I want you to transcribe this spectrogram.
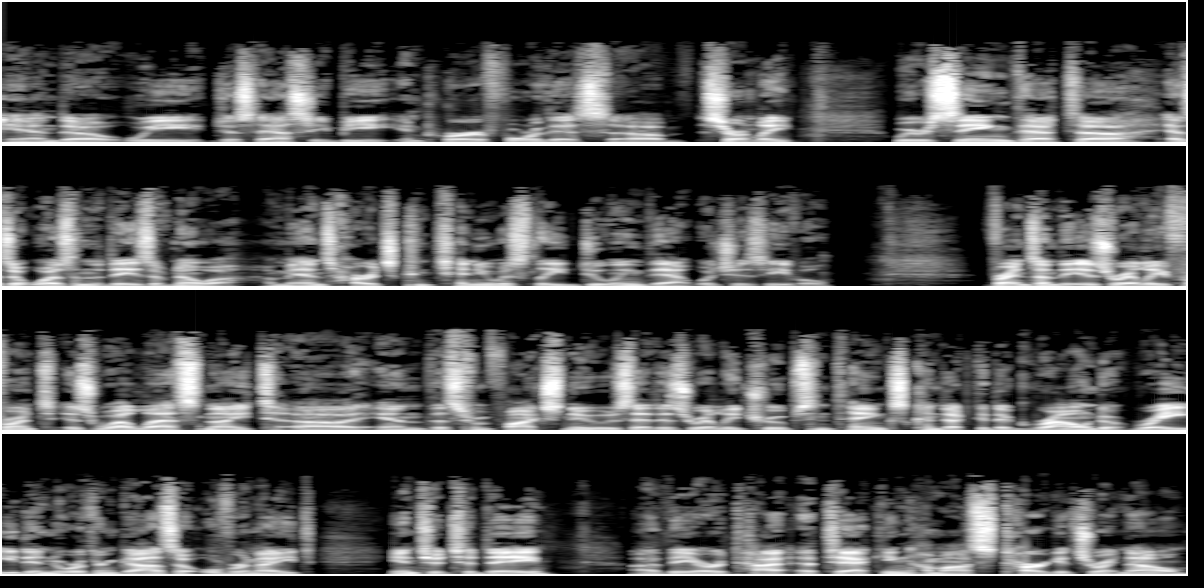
And uh, we just ask you be in prayer for this. Uh, certainly, we were seeing that uh, as it was in the days of Noah, a man's heart's continuously doing that which is evil. Friends, on the Israeli front as well last night, uh, and this from Fox News, that Israeli troops and tanks conducted a ground raid in northern Gaza overnight into today. Uh, they are ta- attacking Hamas targets right now.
